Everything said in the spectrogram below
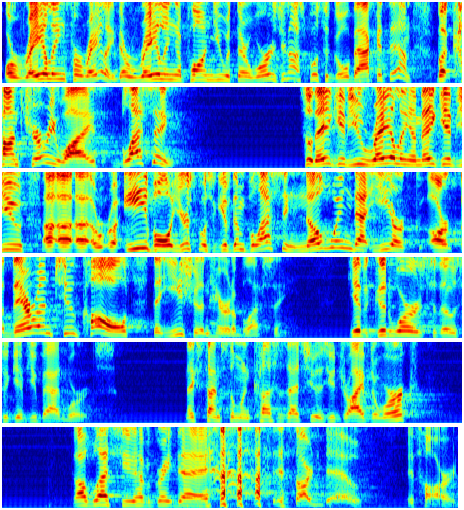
Or railing for railing. They're railing upon you with their words. You're not supposed to go back at them. But contrariwise, blessing. So they give you railing and they give you uh, uh, uh, uh, evil. You're supposed to give them blessing, knowing that ye are, are thereunto called that ye should inherit a blessing. Give good words to those who give you bad words. Next time someone cusses at you as you drive to work, God bless you, have a great day. it's hard to do. It's hard.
